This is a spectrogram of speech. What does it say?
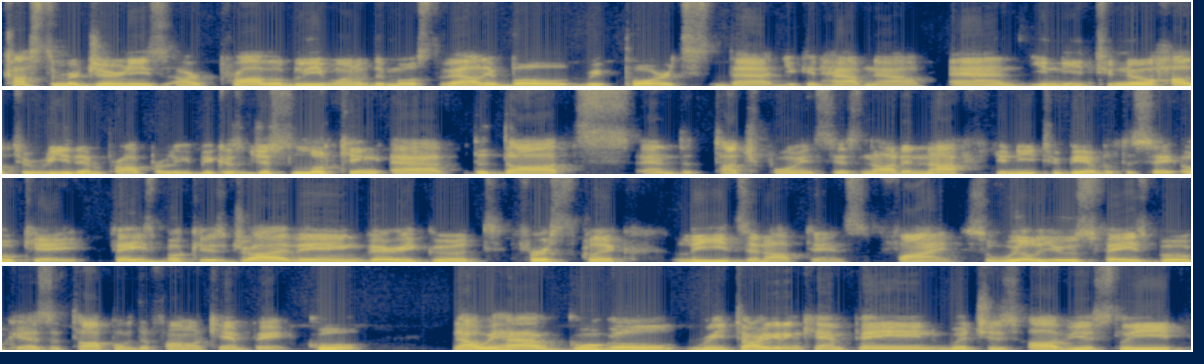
customer journeys are probably one of the most valuable reports that you can have now. And you need to know how to read them properly because just looking at the dots and the touch points is not enough. You need to be able to say, okay, Facebook is driving very good first click leads and opt ins. Fine. So we'll use Facebook as a top of the funnel campaign. Cool. Now we have Google retargeting campaign, which is obviously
